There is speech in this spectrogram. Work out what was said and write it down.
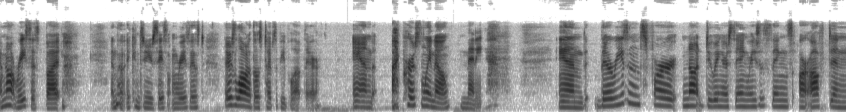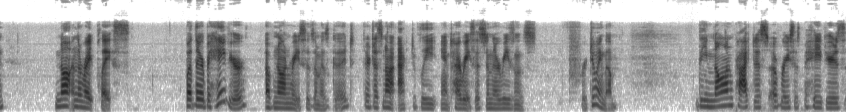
I'm not racist, but, and then they continue to say something racist, there's a lot of those types of people out there. And I personally know many. and their reasons for not doing or saying racist things are often not in the right place. But their behavior of non racism is good. They're just not actively anti racist in their reasons for doing them. The non practice of racist behaviors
